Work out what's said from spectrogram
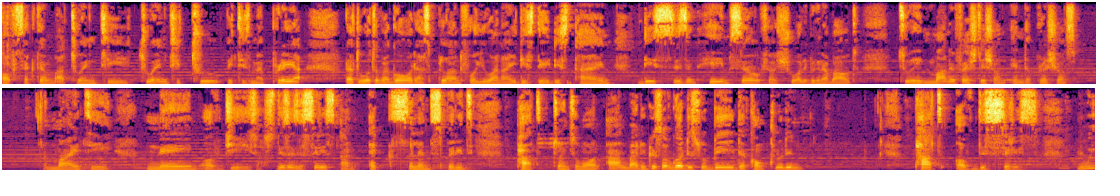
of September 2022. It is my prayer that whatever God has planned for you and I this day, this time, this season, He Himself shall surely bring about to a manifestation in the precious, mighty name of Jesus. This is a series, An Excellent Spirit part 21. And by the grace of God, this will be the concluding part of this series. We,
